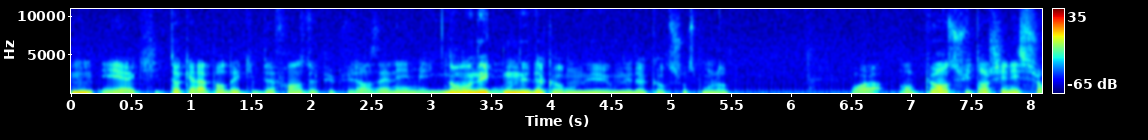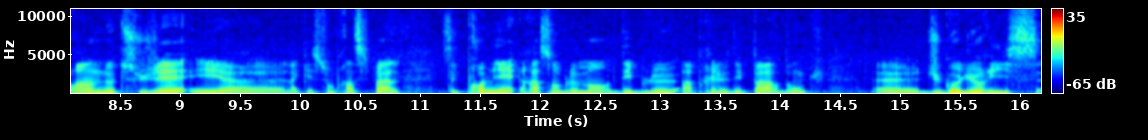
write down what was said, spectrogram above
Mm. Et euh, qui toque à la porte de l'équipe de France depuis plusieurs années. Mais non, on est, on est d'accord, on est, on est d'accord sur ce point-là. Voilà, on peut ensuite enchaîner sur un autre sujet et euh, la question principale, c'est le premier rassemblement des Bleus après le départ donc d'Hugo Lloris,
